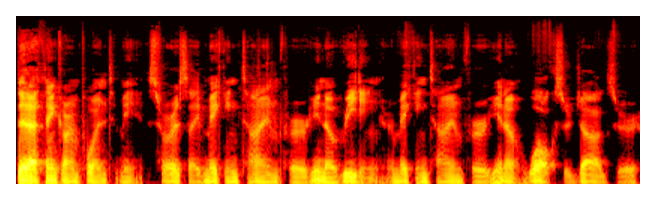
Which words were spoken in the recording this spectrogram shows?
that I think are important to me as far as like making time for, you know, reading or making time for, you know, walks or jogs or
